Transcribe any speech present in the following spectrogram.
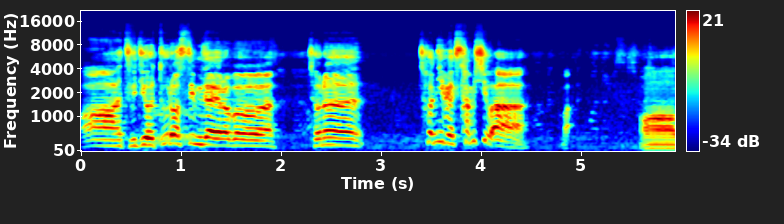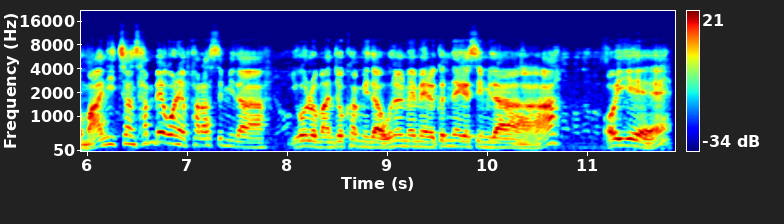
아, 드디어 뚫었습니다, 여러분. 저는 1230, 아, 어, 12,300원에 팔았습니다. 이걸로 만족합니다. 오늘 매매를 끝내겠습니다. 어예.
